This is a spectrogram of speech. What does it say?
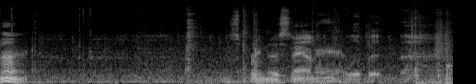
Alright. Let's bring this down here a little bit.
